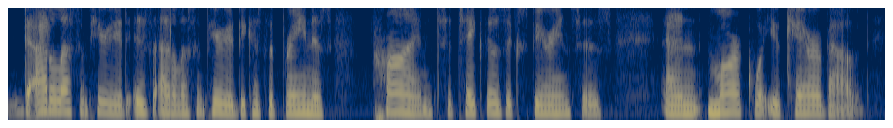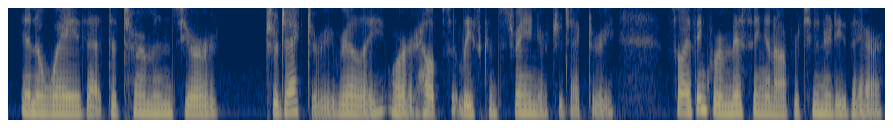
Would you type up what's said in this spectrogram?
the adolescent period is the adolescent period because the brain is primed to take those experiences and mark what you care about in a way that determines your trajectory, really, or helps at least constrain your trajectory. So I think we're missing an opportunity there.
